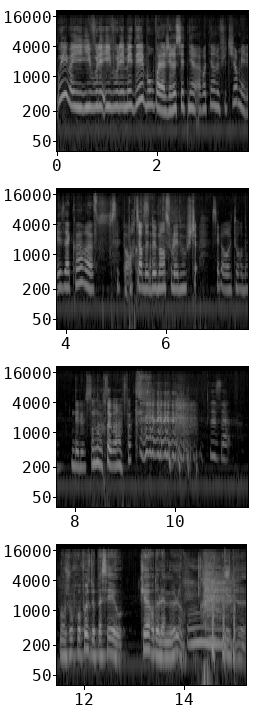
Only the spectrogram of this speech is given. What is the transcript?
Oui, mais il, il voulait, il voulait m'aider. Bon, voilà, j'ai réussi à, tenir, à retenir le futur, mais les accords, euh, c'est pas À partir de ça. demain sous la douche, c'est le retour de- des leçons d'orthographe. C'est ça. Bon, je vous propose de passer au cœur de la meule et de,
